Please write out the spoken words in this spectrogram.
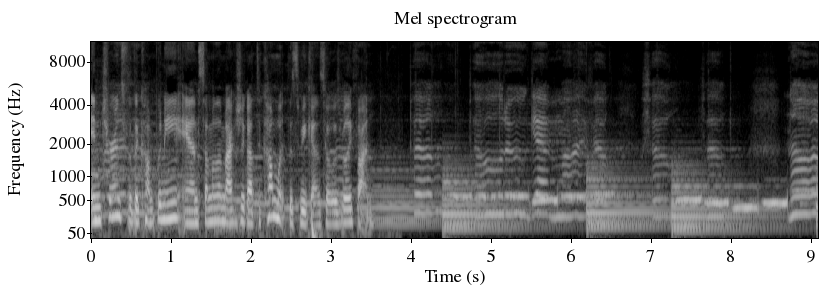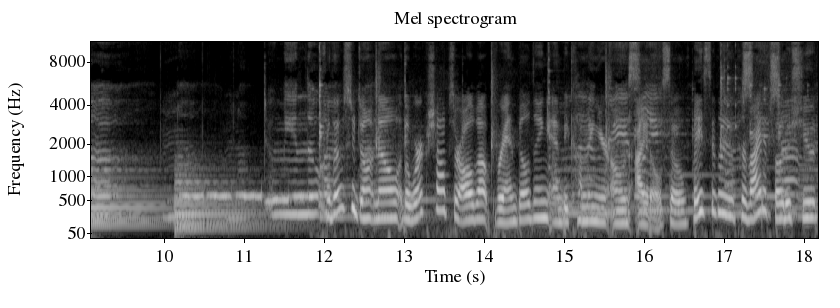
interns for the company, and some of them actually got to come with this weekend, so it was really fun. For those who don't know, the workshops are all about brand building and becoming your own idol. So basically, we provide a photo shoot,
